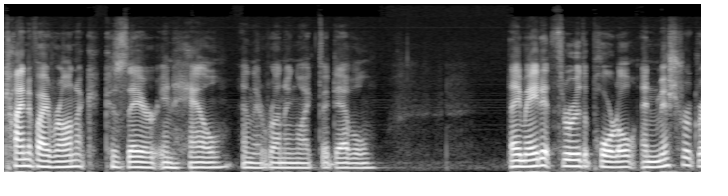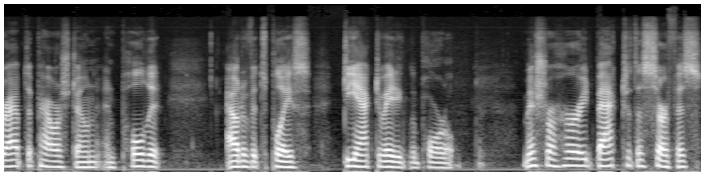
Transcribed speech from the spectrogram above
kind of ironic because they're in hell and they're running like the devil. They made it through the portal, and Mishra grabbed the Power Stone and pulled it out of its place, deactivating the portal. Mishra hurried back to the surface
